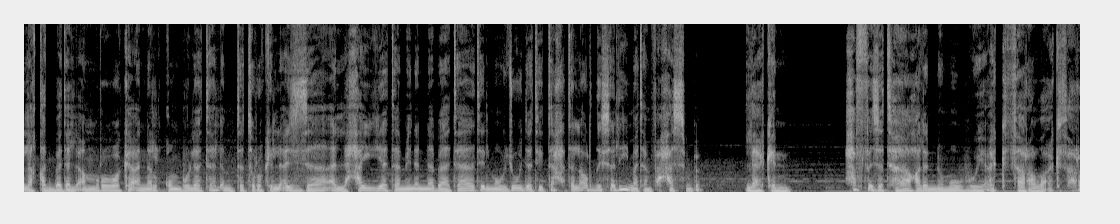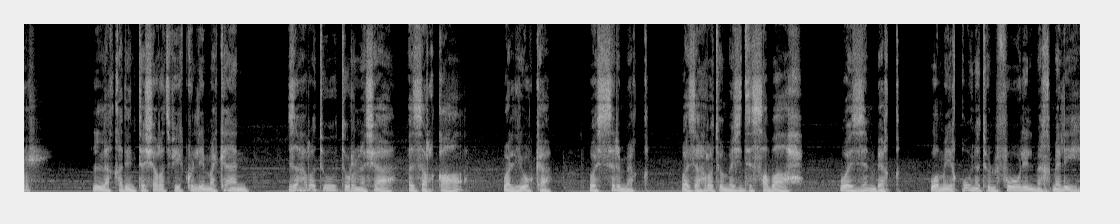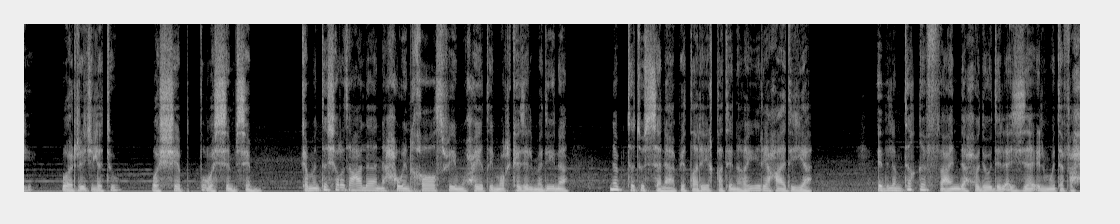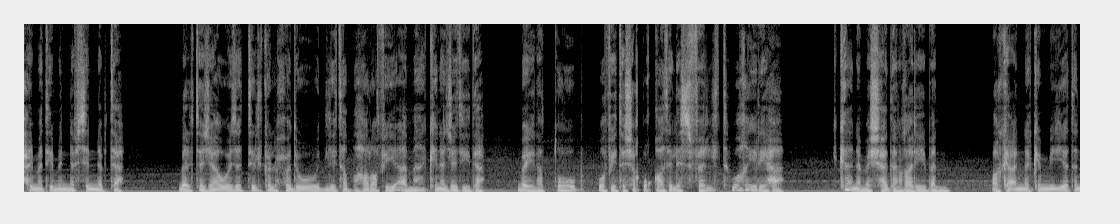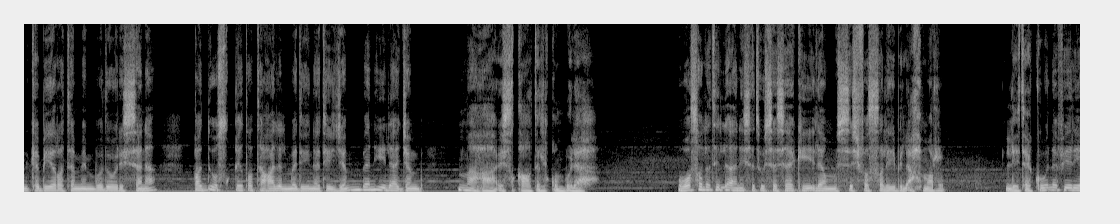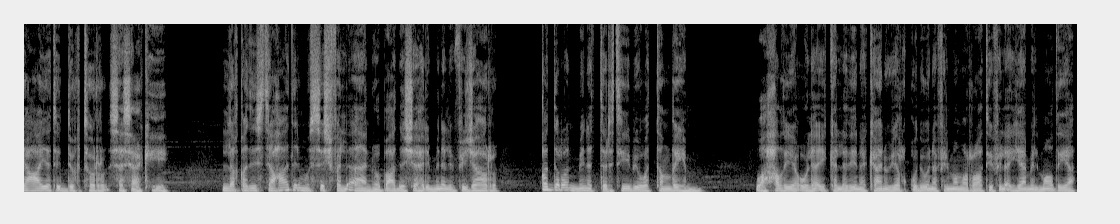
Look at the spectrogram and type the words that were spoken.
لقد بدا الأمر وكأن القنبلة لم تترك الأجزاء الحية من النباتات الموجودة تحت الأرض سليمة فحسب لكن حفزتها على النمو أكثر وأكثر. لقد انتشرت في كل مكان زهرة ترنشاه الزرقاء واليوكا والسرمق وزهرة مجد الصباح والزنبق وميقونة الفول المخملي والرجلة والشبط والسمسم. كما انتشرت على نحو خاص في محيط مركز المدينة نبتة السنة بطريقة غير عادية إذ لم تقف عند حدود الأجزاء المتفحمة من نفس النبتة بل تجاوزت تلك الحدود لتظهر في أماكن جديدة بين الطوب وفي تشققات الأسفلت وغيرها. كان مشهدا غريبا وكأن كمية كبيرة من بذور السنة قد أسقطت على المدينة جنبا إلى جنب مع إسقاط القنبلة. وصلت الآنسة ساساكي إلى مستشفى الصليب الأحمر لتكون في رعاية الدكتور ساساكي. لقد استعاد المستشفى الآن وبعد شهر من الانفجار قدرا من الترتيب والتنظيم. وحظي أولئك الذين كانوا يرقدون في الممرات في الأيام الماضية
